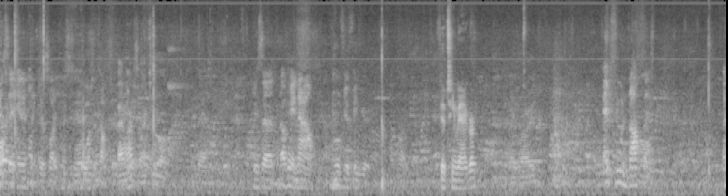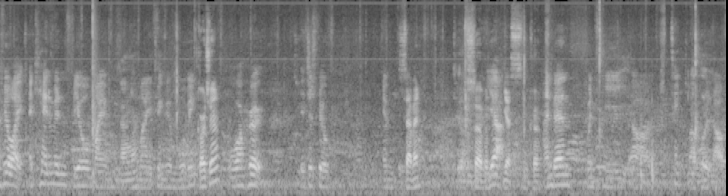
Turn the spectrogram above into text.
want to say anything. Just like, it was a doctor. Vanguard. Or two roll. Then he said, okay, now move your finger. 15 Vanguard. I feel nothing. I feel like I can't even feel my my finger moving Guard jam? or hurt. It just feels empty. Seven. 7. Yeah. Yes. Okay. And then when he uh, uh, put it out,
